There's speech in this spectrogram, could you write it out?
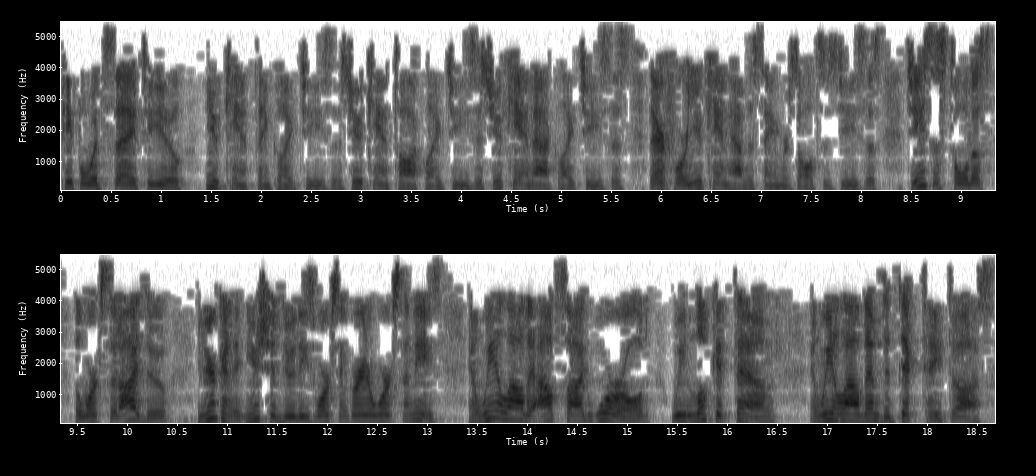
people would say to you, You can't think like Jesus. You can't talk like Jesus. You can't act like Jesus. Therefore, you can't have the same results as Jesus. Jesus told us, The works that I do, you're gonna, you should do these works and greater works than these. And we allow the outside world, we look at them, and we allow them to dictate to us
